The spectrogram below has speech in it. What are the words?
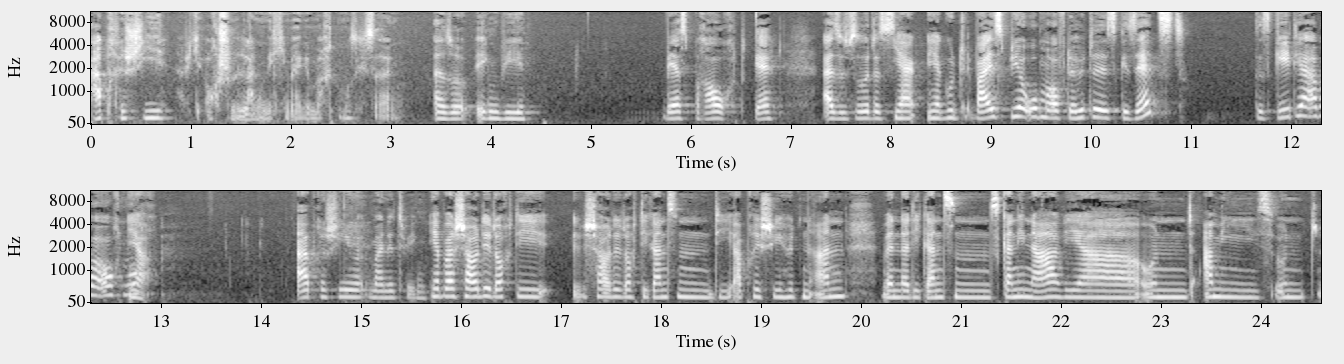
Après-Ski habe ich auch schon lange nicht mehr gemacht, muss ich sagen. Also irgendwie, wer es braucht, gell? Also so das Ja, ja gut. Weißbier oben auf der Hütte ist gesetzt. Das geht ja aber auch noch. Ja. Après-Ski meinetwegen. Ja, aber schau dir doch die schau dir doch die ganzen, die Après-Ski-Hütten an, wenn da die ganzen Skandinavier und Amis und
